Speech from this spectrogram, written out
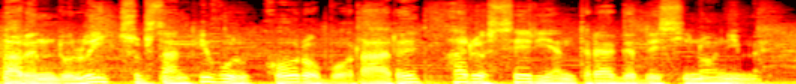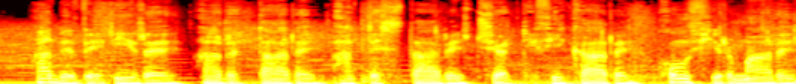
La rândul lui, substantivul coroborare are o serie întreagă de sinonime. Adeverire, arătare, atestare, certificare, confirmare,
